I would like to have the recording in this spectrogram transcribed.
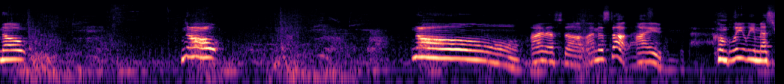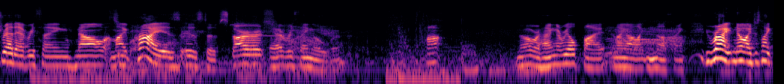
No. No! No! I messed up. I messed up. I completely misread everything. Now, my prize is to start everything over. Pop. No, we're having a real fight, and I got, like, nothing. You're right, no, I just, like...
